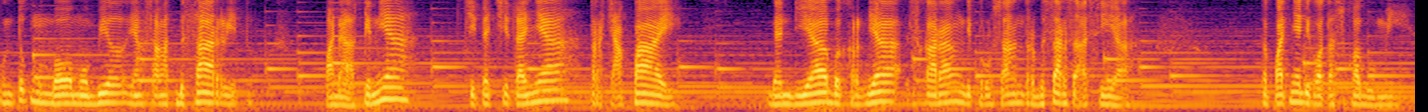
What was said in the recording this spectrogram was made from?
untuk membawa mobil yang sangat besar itu. Pada akhirnya cita-citanya tercapai dan dia bekerja sekarang di perusahaan terbesar se-Asia. Tepatnya di kota Sukabumi.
